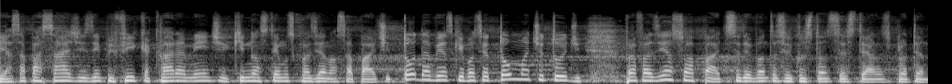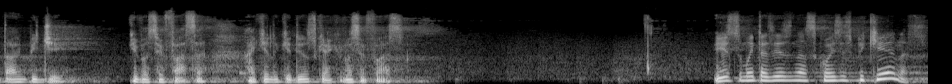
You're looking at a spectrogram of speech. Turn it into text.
E essa passagem exemplifica claramente que nós temos que fazer a nossa parte. Toda vez que você toma uma atitude para fazer a sua parte, se levanta circunstâncias externas para tentar impedir que você faça aquilo que Deus quer que você faça. Isso muitas vezes nas coisas pequenas.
